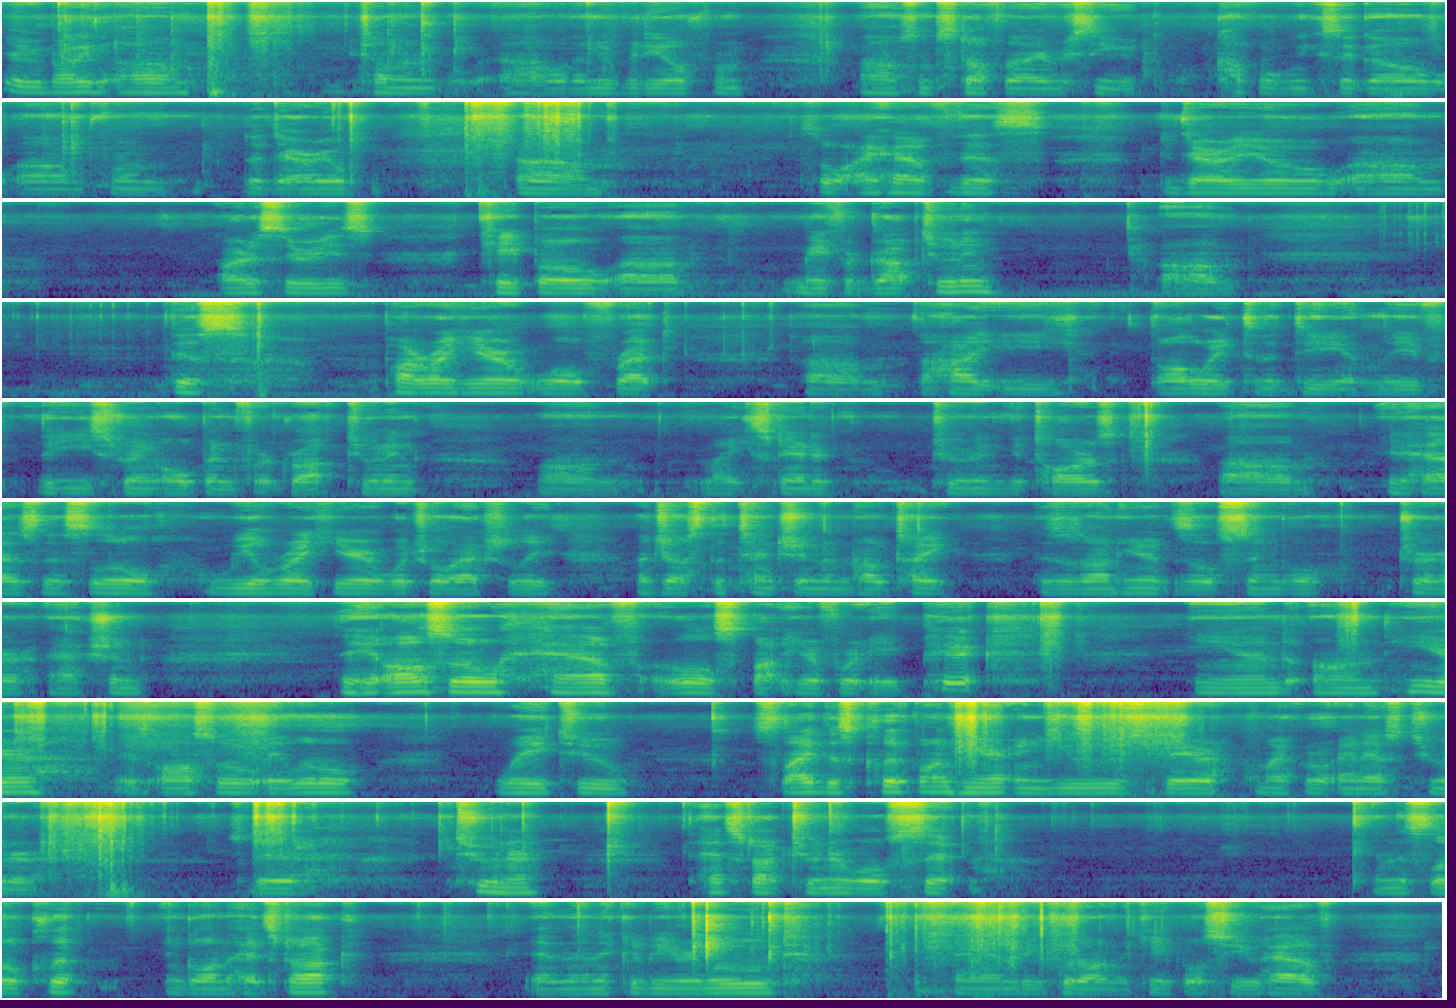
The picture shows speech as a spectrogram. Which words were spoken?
Hey everybody, um, coming uh, with a new video from uh, some stuff that I received a couple weeks ago um, from D'Addario. Um, so I have this D'Addario um, Artist Series capo uh, made for drop tuning. Um, this part right here will fret um, the high E all the way to the D and leave the E string open for drop tuning on my standard tuning guitars. Um, it has this little wheel right here which will actually adjust the tension and how tight this is on here. This little single trigger action. They also have a little spot here for a pick and on here is also a little way to slide this clip on here and use their micro NS tuner. So their tuner, the headstock tuner will sit in this little clip and go on the headstock and then it could be removed and be put on the capo so you have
